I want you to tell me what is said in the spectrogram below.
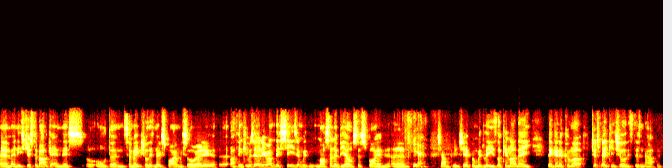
Um, and it's just about getting this all done to make sure there's no spying. We saw earlier, I think it was earlier on this season with Marcelo Bielsa spying um, yeah. championship and with Leeds looking like they, they're going to come up. Just making sure this doesn't happen.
